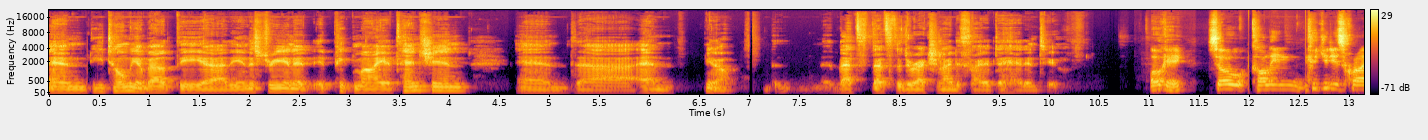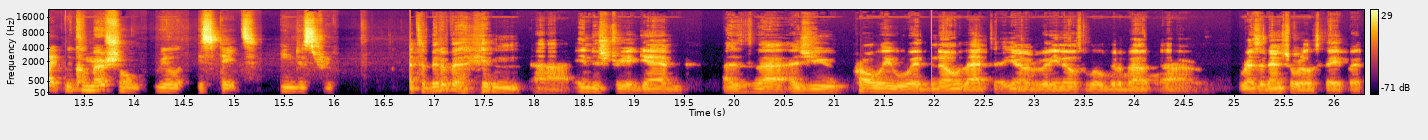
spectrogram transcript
And he told me about the uh, the industry, and it, it piqued my attention, and uh, and you know that's that's the direction I decided to head into. Okay, so Colin, could you describe the commercial real estate industry? It's a bit of a hidden uh, industry again as uh, as you probably would know that uh, you know everybody knows a little bit about uh, residential real estate, but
